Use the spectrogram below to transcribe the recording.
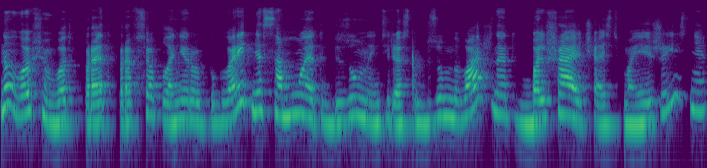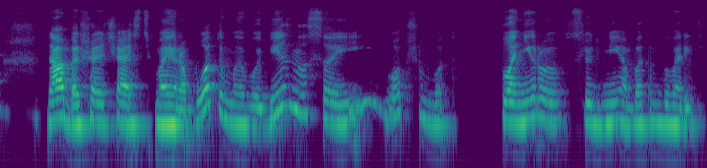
Ну, в общем, вот про это, про все планирую поговорить. Мне самой это безумно интересно, безумно важно. Это большая часть моей жизни, да, большая часть моей работы, моего бизнеса. И, в общем, вот планирую с людьми об этом говорить.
